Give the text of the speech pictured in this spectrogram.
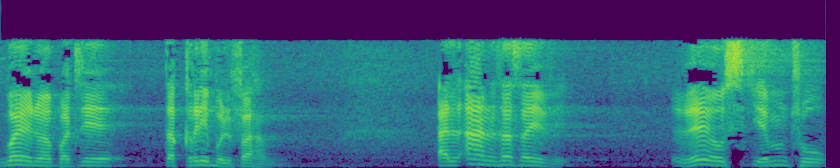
Ngoja niwapatie takribu alfahamu al'an sasa hivi wewe usikie mtu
